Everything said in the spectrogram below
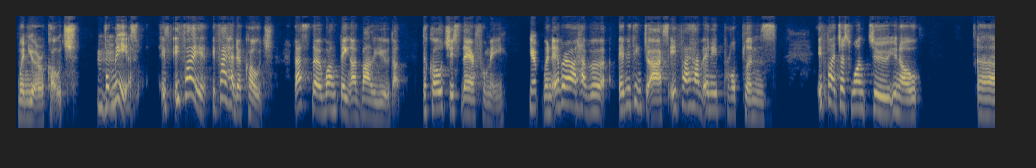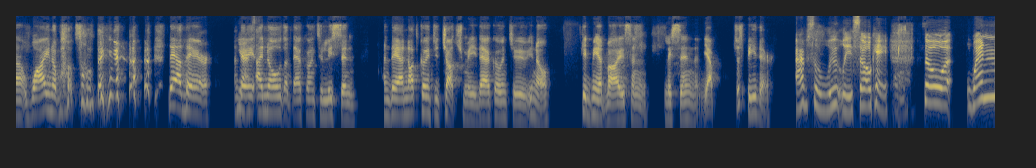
when you're a coach. Mm-hmm. For me, if if I if I had a coach, that's the one thing I value that the coach is there for me. Yep. Whenever I have a, anything to ask, if I have any problems, if I just want to, you know, uh, whine about something, they are there, and yes. they, I know that they're going to listen, and they are not going to judge me. They're going to, you know, give me advice and listen, and yeah, just be there. Absolutely. So, okay, so when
